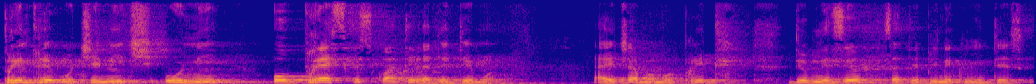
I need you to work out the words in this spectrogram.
printre ucenici, unii opresc scoaterea de demoni. Aici am oprit. Dumnezeu să te binecuvinteze.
